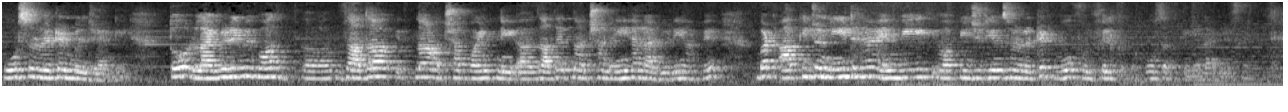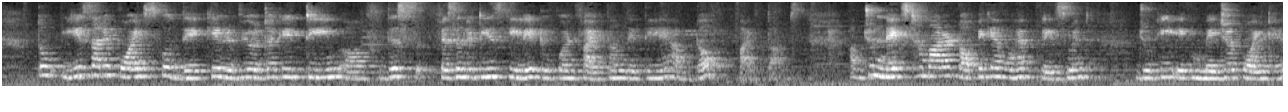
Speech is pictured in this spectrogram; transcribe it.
कोर्स से रिलेटेड मिल जाएँगी। तो लाइब्रेरी भी बहुत ज़्यादा इतना अच्छा पॉइंट नहीं ज़्यादा इतना अच्छा नहीं है लाइब्रेरी यहाँ पे बट आपकी जो नीड है एम और पी से रिलेटेड वो फुलफिल हो सकती है लाइब्रेरी तो ये सारे पॉइंट्स को देख के रिव्यू अड्डा की टीम ऑफ़ दिस फैसिलिटीज़ के लिए 2.5 थम देती है आउट ऑफ़ 5 थम्स अब जो नेक्स्ट हमारा टॉपिक है वो है प्लेसमेंट जो कि एक मेजर पॉइंट है.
